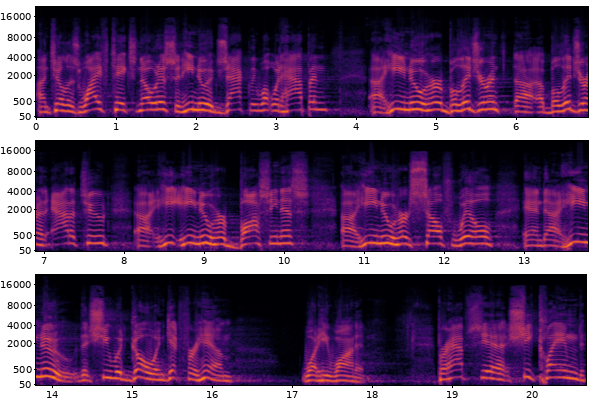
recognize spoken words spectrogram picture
until his wife takes notice, and he knew exactly what would happen. Uh, he knew her belligerent, uh, belligerent attitude. Uh, he, he knew her bossiness. Uh, he knew her self will. And uh, he knew that she would go and get for him what he wanted. Perhaps uh, she claimed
